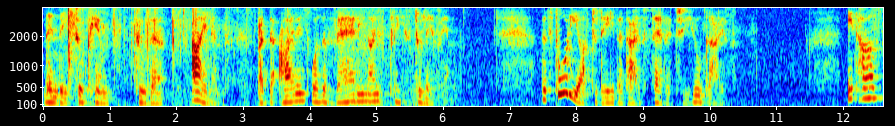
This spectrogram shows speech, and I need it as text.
Then they took him to the island, but the island was a very nice place to live in. The story of today that I have said it to you guys, it has,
